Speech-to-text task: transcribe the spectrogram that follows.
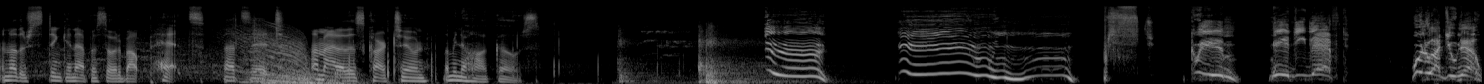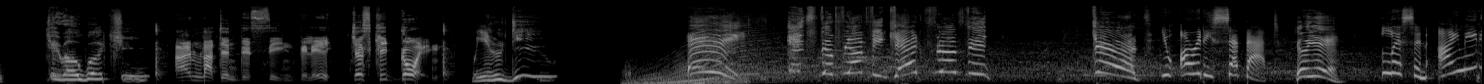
Another stinking episode about pets. That's it. I'm out of this cartoon. Let me know how it goes. Uh, mm, Psst! Grim! Mandy left! What do I do now? They're all watching. I'm not in this scene, Billy. Just keep going. Will do. Hey! It's the Fluffy Cat, Fluffy Cat! You already said that. Oh, yeah. Listen, I need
